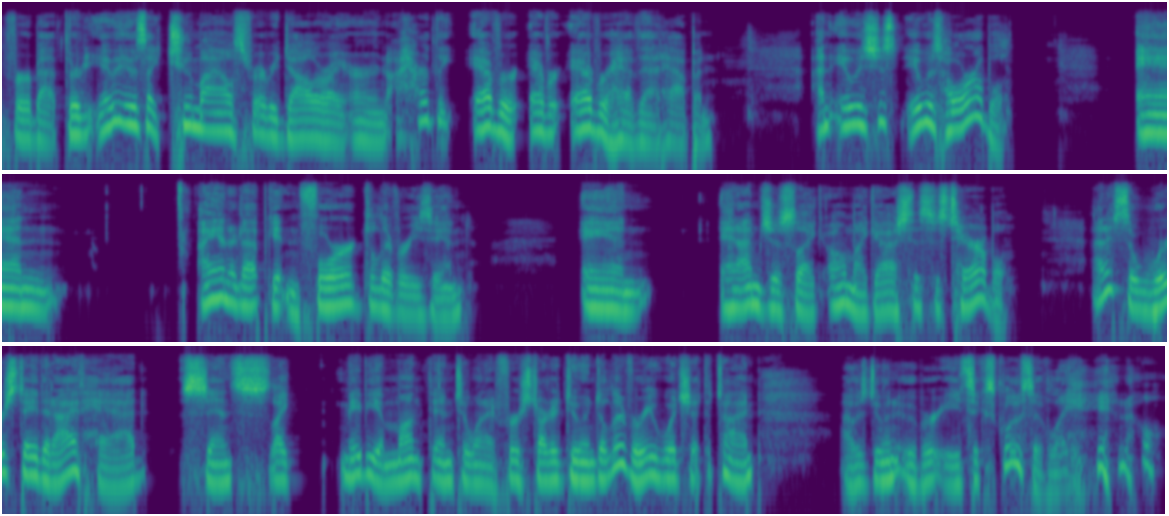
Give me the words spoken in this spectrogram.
for about 30 it was like 2 miles for every dollar I earned. I hardly ever ever ever have that happen. And it was just it was horrible. And I ended up getting four deliveries in and and I'm just like, "Oh my gosh, this is terrible." And it's the worst day that I've had since like maybe a month into when I first started doing delivery, which at the time I was doing Uber Eats exclusively, you know.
